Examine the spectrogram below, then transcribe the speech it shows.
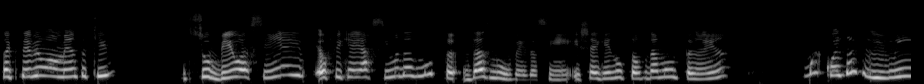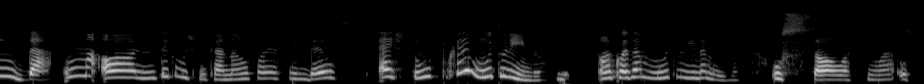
Só que teve um momento que subiu assim e eu fiquei acima das, das nuvens, assim, e cheguei no topo da montanha. Uma coisa linda, uma, olha, não tem como explicar não. Falei assim, Deus, és tu, porque é muito lindo. Uma coisa muito linda mesmo. O sol, assim, os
